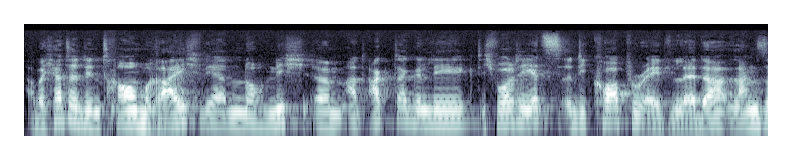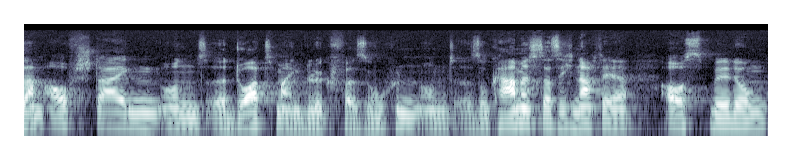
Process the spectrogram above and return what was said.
Aber ich hatte den Traum reich werden noch nicht ähm, ad acta gelegt. Ich wollte jetzt die Corporate Ladder langsam aufsteigen und äh, dort mein Glück versuchen. Und äh, so kam es, dass ich nach der Ausbildung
